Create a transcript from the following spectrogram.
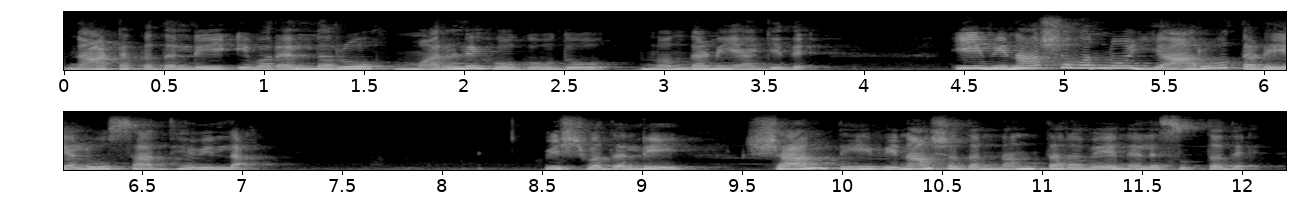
ನಾಟಕದಲ್ಲಿ ಇವರೆಲ್ಲರೂ ಮರಳಿ ಹೋಗುವುದು ನೋಂದಣಿಯಾಗಿದೆ. ಈ ವಿನಾಶವನ್ನು ಯಾರೂ ತಡೆಯಲು ಸಾಧ್ಯವಿಲ್ಲ. ವಿಶ್ವದಲ್ಲಿ ಶಾಂತಿ ವಿನಾಶದ ನಂತರವೇ ನೆಲೆಸುತ್ತದೆ.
